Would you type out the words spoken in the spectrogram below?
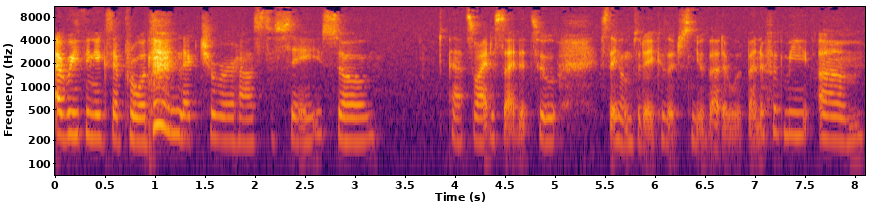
everything except for what the lecturer has to say. So that's why I decided to stay home today because I just knew that it would benefit me. Um,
